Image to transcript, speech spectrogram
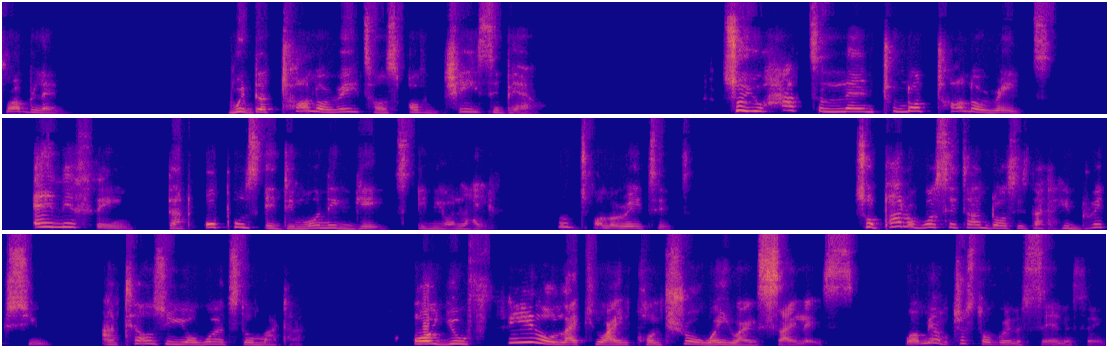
problem with the tolerators of Jezebel. So you have to learn to not tolerate anything that opens a demonic gate in your life. Don't tolerate it. So part of what Satan does is that he breaks you and tells you your words don't matter. Or you feel like you are in control when you are in silence. Well, me, I'm just not going to say anything.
